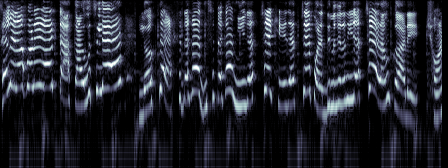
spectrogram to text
সেলের ওপরে আর টাকা উঠলে? লোক তো একশো টাকা, দুশো টাকা নিয়ে যাচ্ছে, খেয়ে যাচ্ছে, পরের দিনের জন্য নিয়ে যাচ্ছে, এরম করে। শোন,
